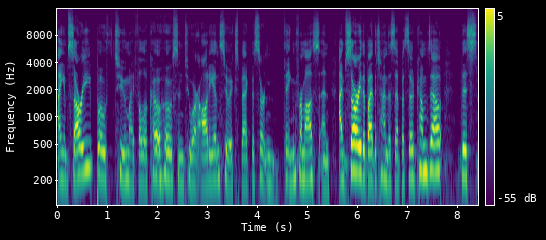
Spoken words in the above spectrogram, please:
I am sorry both to my fellow co hosts and to our audience who expect a certain thing from us. And I'm sorry that by the time this episode comes out, this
